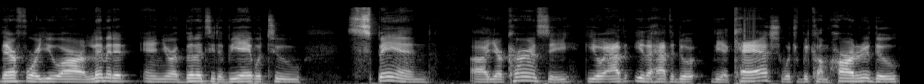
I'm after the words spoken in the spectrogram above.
Therefore, you are limited in your ability to be able to spend uh, your currency. You either have to do it via cash, which will become harder to do,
